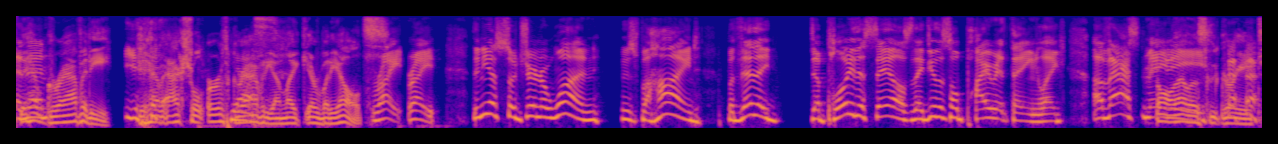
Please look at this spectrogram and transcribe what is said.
And they then, have gravity. Yeah. They have actual Earth Yes. gravity, unlike everybody else. Right, right. Then you have Sojourner One, who's behind, but then they deploy the sails and they do this whole pirate thing, like avast matey. Oh, that was great.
